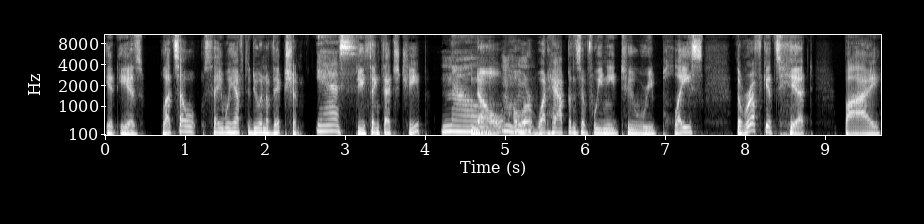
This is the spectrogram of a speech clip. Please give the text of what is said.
It is. Let's say we have to do an eviction. Yes. Do you think that's cheap? No. No. Mhm. Or what happens if we need to replace the roof gets hit by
